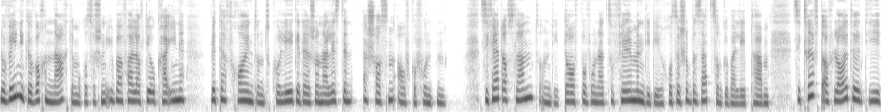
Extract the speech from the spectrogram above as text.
Nur wenige Wochen nach dem russischen Überfall auf die Ukraine wird der Freund und Kollege der Journalistin erschossen aufgefunden. Sie fährt aufs Land, um die Dorfbewohner zu filmen, die die russische Besatzung überlebt haben. Sie trifft auf Leute, die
